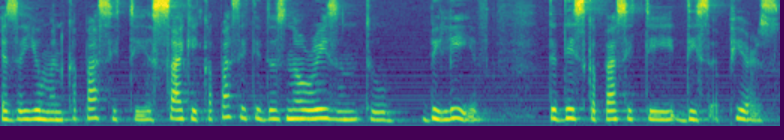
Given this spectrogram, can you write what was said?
as a human capacity, a psychic capacity, there's no reason to believe that this capacity disappears.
